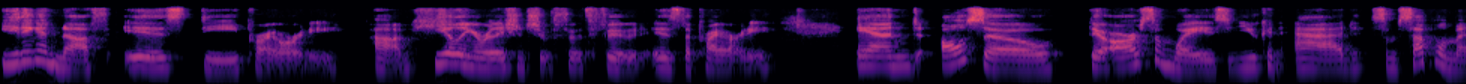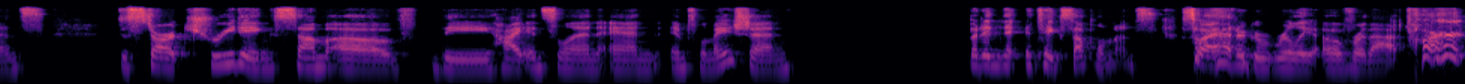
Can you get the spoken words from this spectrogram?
eating enough is the priority. Um, healing a relationship with food is the priority. And also, there are some ways you can add some supplements to start treating some of the high insulin and inflammation but it, it, takes supplements. So I had to go really over that part.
